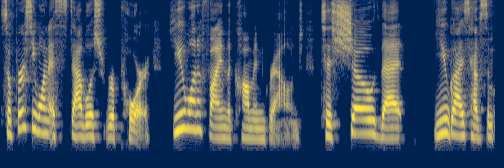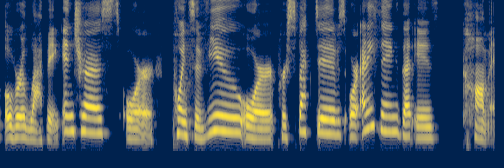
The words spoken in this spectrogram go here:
So first you want to establish rapport. You want to find the common ground to show that you guys have some overlapping interests or points of view or perspectives or anything that is common,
